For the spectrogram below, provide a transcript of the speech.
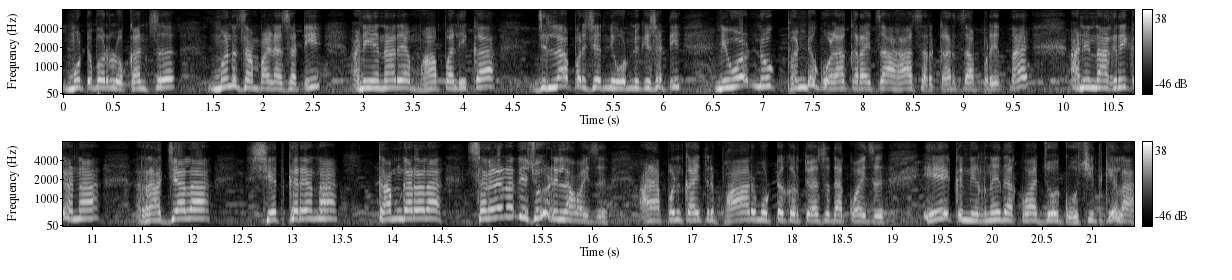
मोठभर लोकांचं मन सांभाळण्यासाठी आणि येणाऱ्या महापालिका जिल्हा परिषद निवडणुकीसाठी निवडणूक फंड गोळा करायचा हा सरकारचा प्रयत्न आहे. आणि नागरिकांना राज्याला शेतकऱ्यांना कामगाराला सगळ्यांना देशोधडी लावायचं. आणि आपण काहीतरी फार मोठं करतोय असं दाखवायचं. एक निर्णय दाखवा जो घोषित केला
